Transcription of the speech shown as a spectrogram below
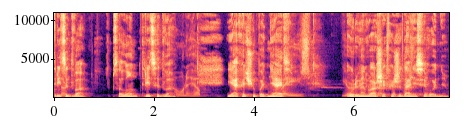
32. Псалом 32. Я хочу поднять уровень ваших ожиданий сегодня.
